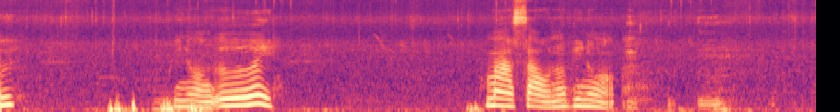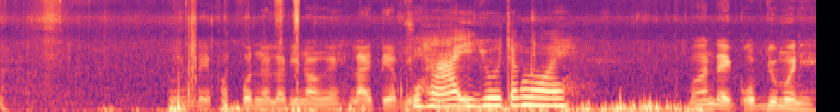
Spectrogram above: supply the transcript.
อพี่น้องเอ้ยมาเสาเนาะพี่น้องมันได้พักปนน่ะล่ะพี่น้องเอ้ยหลายเติบอยู่สิหาอีกอยู่จักหน่อยบ้านได้กบอยู่มื้อนี้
